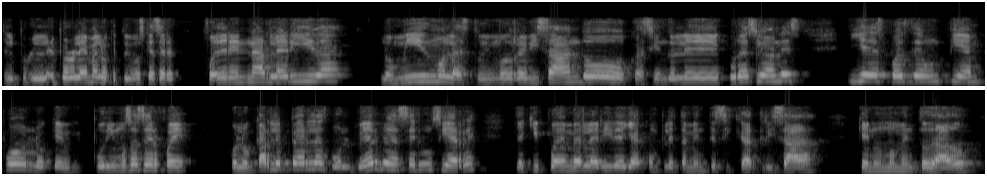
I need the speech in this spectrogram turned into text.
el, problema. Lo que tuvimos que hacer fue drenar la herida, lo mismo, la estuvimos revisando, haciéndole curaciones, y después de un tiempo lo que pudimos hacer fue colocarle perlas, volverme a hacer un cierre y aquí pueden ver la herida ya completamente cicatrizada, que en un momento dado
